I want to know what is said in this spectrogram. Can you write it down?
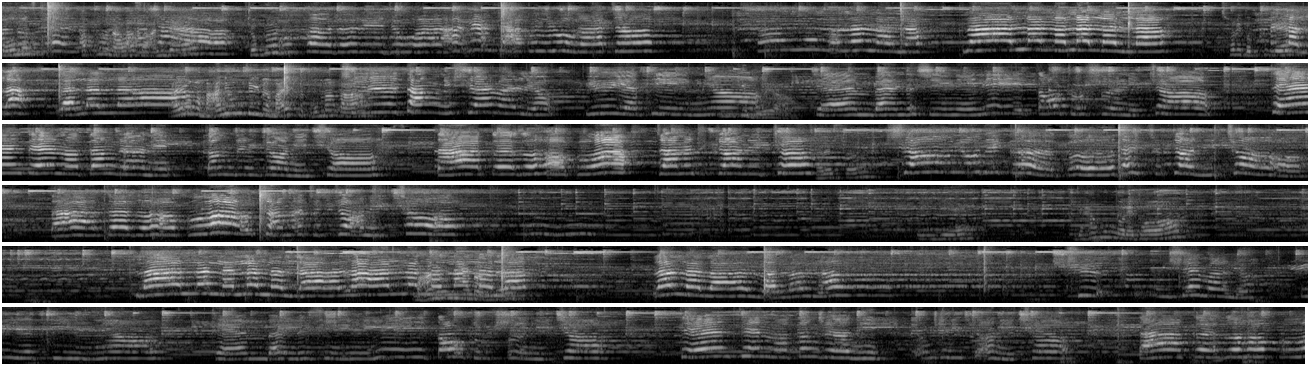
너무 앞으로 나와서 안 돼. 조금. 오빠들이 좋아하면 잡으러 가자. 랄랄랄라 랄랄랄랄라 소리 더 크게. 랄랄랄라. 아영아 많이 움직이면 마이크 도망가. 실탕이 쉐말려 위에 튀며 이게 뭐야? 젠밴드 신인이 到处是你瞧。 땅전전이 쳐 따끄그 허브와 짜면 전이 쳐 잘했어. 쌍욕이 크고 달쳐전이 쳐 따끄그 허브와 짜면 전이 쳐 이게 이제 한국 노래 더. 말려 캔벨리 힘이 떠도뿐이죠. 텐텐 어떤 전이 영생전이죠. 따끄그 허브와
